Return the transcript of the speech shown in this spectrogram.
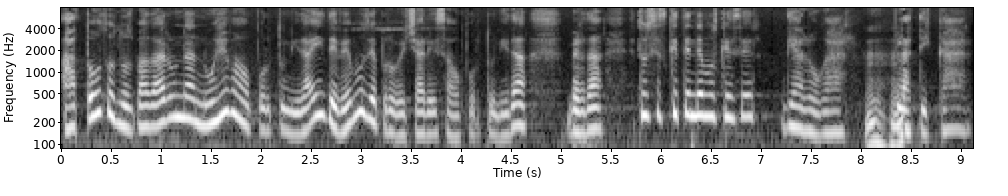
a todos nos va a dar una nueva oportunidad y debemos de aprovechar esa oportunidad, ¿verdad? Entonces, ¿qué tenemos que hacer? Dialogar, platicar,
